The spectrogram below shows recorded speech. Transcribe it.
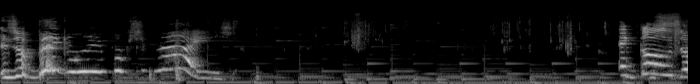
It's a big leap of surprise. It goes so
